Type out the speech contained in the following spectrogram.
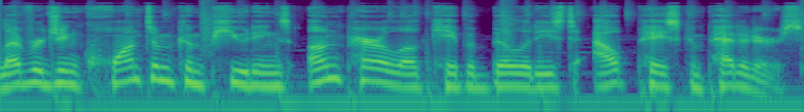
leveraging quantum computing's unparalleled capabilities to outpace competitors.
